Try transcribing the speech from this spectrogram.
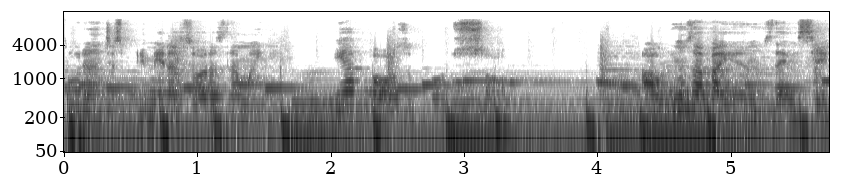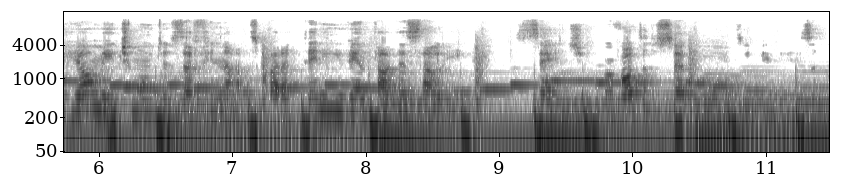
durante as primeiras horas da manhã e após o pôr do sol. Alguns havaianos devem ser realmente muito desafinados para terem inventado essa lei. 7. Por volta do século XI em Veneza,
